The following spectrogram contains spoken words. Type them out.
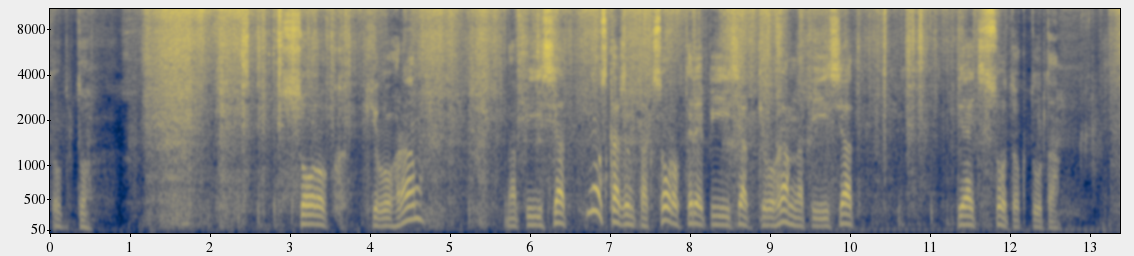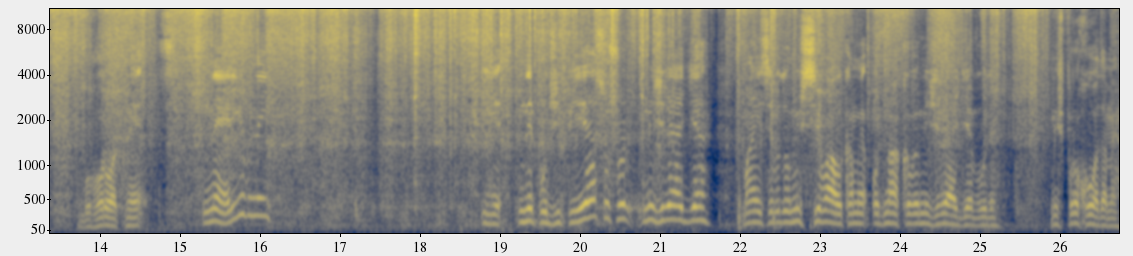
Тобто 40 кг на 50, ну скажімо так, 40-50 кг на 55 соток тут. Бугород не, не рівний. І не по GPS, що міжряддя. Мається в виду між сівалками однакове міжряддя буде. Між проходами.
